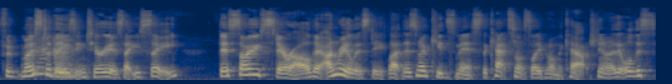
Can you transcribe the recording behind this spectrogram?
for most of these interiors that you see, they're so sterile, they're unrealistic. Like, there's no kids' mess. The cat's not sleeping on the couch. You know, all this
